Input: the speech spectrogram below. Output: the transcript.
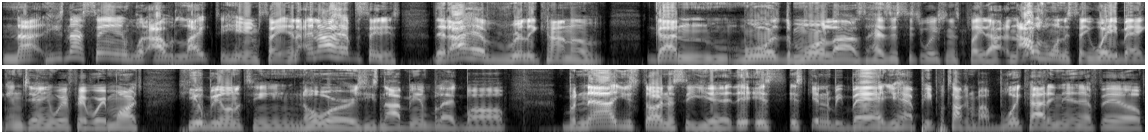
not he's not saying what I would like to hear him say. And and I have to say this that I have really kind of gotten more demoralized as this situation has played out. And I was one to say way back in January, February, March, he'll be on a team. No worries, he's not being blackballed. But now you're starting to see, yeah, it, it's it's getting to be bad. You have people talking about boycotting the NFL.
